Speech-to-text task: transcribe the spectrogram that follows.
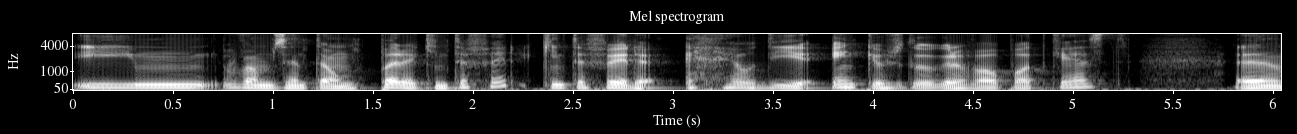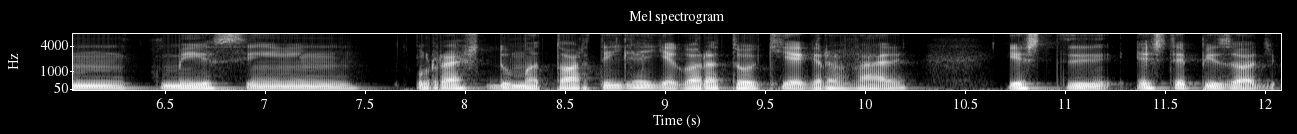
E hum, vamos então para quinta-feira. Quinta-feira é o dia em que eu estou a gravar o podcast. Um, comi assim o resto de uma tortilha e agora estou aqui a gravar este, este episódio.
